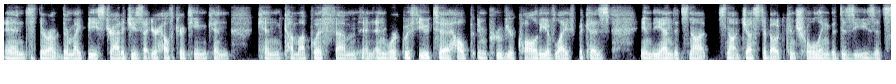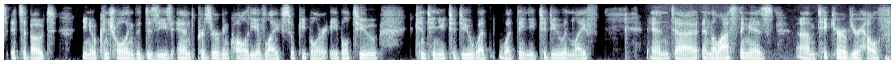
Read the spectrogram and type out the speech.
and there are there might be strategies that your healthcare team can can come up with um, and, and work with you to help improve your quality of life because in the end it's not it's not just about controlling the disease it's it's about you know controlling the disease and preserving quality of life so people are able to continue to do what what they need to do in life And uh, and the last thing is um, take care of your health.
